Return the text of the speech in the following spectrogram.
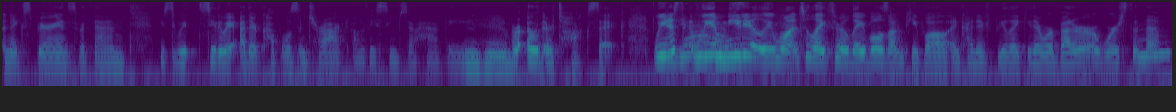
an experience with them you see, see the way other couples interact oh they seem so happy or oh they're toxic we just we Mm-hmm. Immediately want to like throw labels on people and kind of be like either we're better or worse than them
